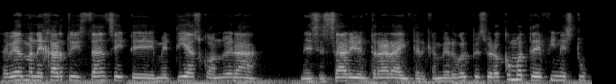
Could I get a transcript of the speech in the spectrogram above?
sabías manejar tu distancia y te metías cuando era necesario entrar a intercambiar golpes, pero ¿cómo te defines tú?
